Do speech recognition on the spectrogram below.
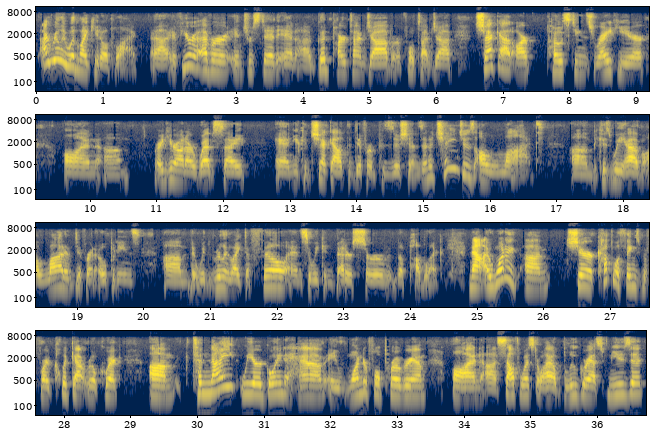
I really would like you to apply. Uh, if you're ever interested in a good part-time job or full-time job, check out our postings right here on um, right here on our website and you can check out the different positions. And it changes a lot um, because we have a lot of different openings um, that we'd really like to fill and so we can better serve the public. Now I want to um, share a couple of things before I click out real quick. Um, tonight we are going to have a wonderful program on uh, Southwest Ohio bluegrass music.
